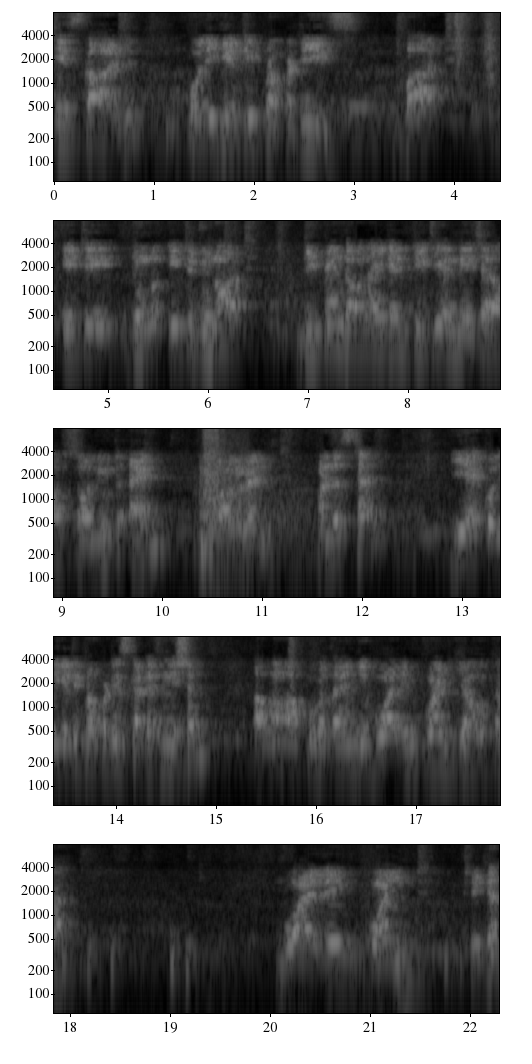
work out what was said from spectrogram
is called colligative properties but it do not, it do not depend on identity and nature of solute and solvent. Understand? ये है कोलिगेटिव प्रॉपर्टीज़ का डेफिनेशन अब हम आपको बताएँगे बॉइलिंग पॉइंट क्या होता है। बॉइलिंग पॉइंट ठीक है?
